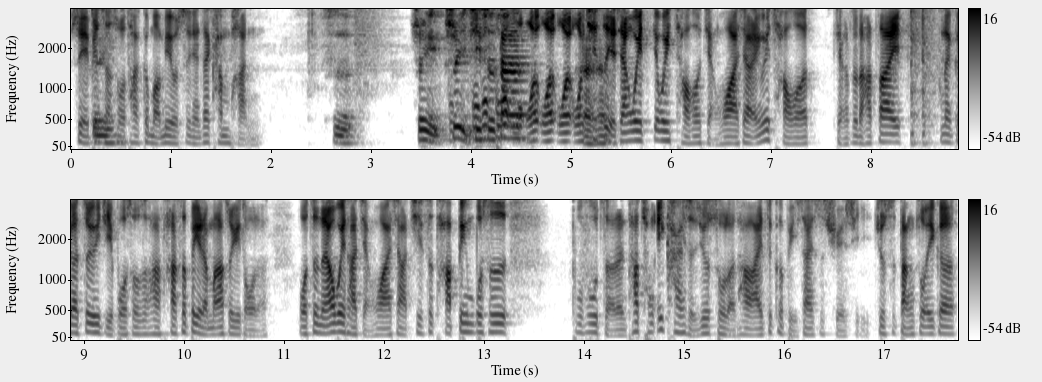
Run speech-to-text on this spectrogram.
所以变成说他根本没有时间在看盘。是，所以所以其实我我我我我其实也想为为曹和讲话一下，因为曹和讲真的他在那个最后一集播出时，他他是被人骂最多的，我真的要为他讲话一下。其实他并不是。不负责任，他从一开始就说了，他来这个比赛是学习，就是当做一个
